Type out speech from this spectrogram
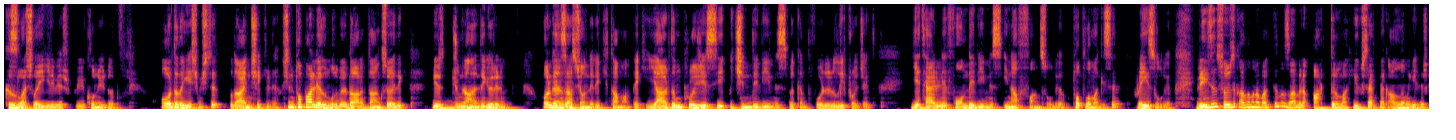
Kızılaç'la ilgili bir konuydu. Orada da geçmişti. Bu da aynı şekilde. Şimdi toparlayalım. Bunu böyle dağınık dağınık söyledik. Bir cümle halinde görelim. Organizasyon dedik. Tamam peki. Yardım projesi için dediğimiz bakın for the relief project. Yeterli fon dediğimiz enough funds oluyor. Toplamak ise raise oluyor. Raise'in sözlük anlamına baktığımız zaman böyle arttırmak, yükseltmek anlamı gelir.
